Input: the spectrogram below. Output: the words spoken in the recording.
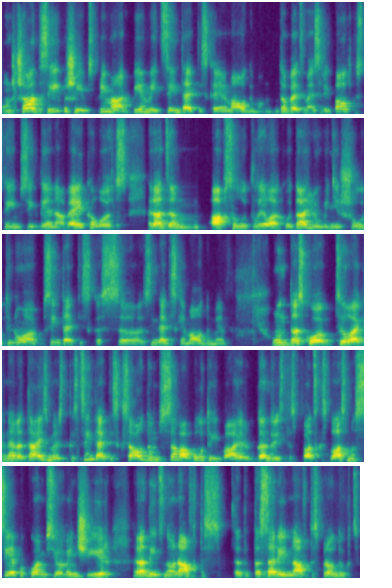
Un šādas īpašības primāri piemīt sintētiskajam audumam. Un tāpēc mēs arī peltkostīmus ikdienā veikalos redzam absolūti lielāko daļu, viņi ir šūti no sintētiskiem audumiem. Un tas, ko cilvēki nerad aizmirst, ka sintētisks audums savā būtībā ir gandrīz tas pats, kas plasmas iepakojums, jo viņš ir radīts no naftas. Tātad tas arī ir naftas produkts.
